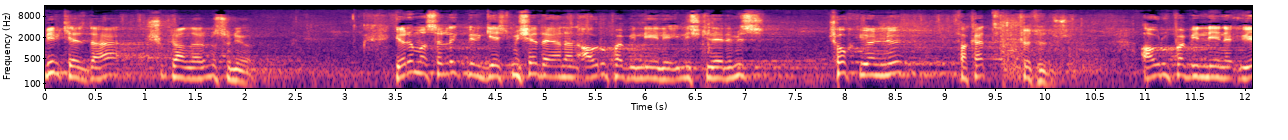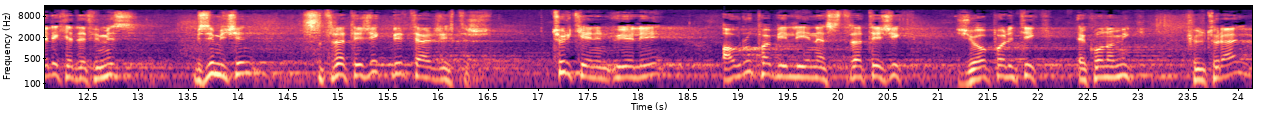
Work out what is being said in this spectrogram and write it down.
bir kez daha şükranlarımı sunuyorum. Yarım asırlık bir geçmişe dayanan Avrupa Birliği ile ilişkilerimiz çok yönlü fakat kötüdür. Avrupa Birliği'ne üyelik hedefimiz bizim için stratejik bir tercihtir. Türkiye'nin üyeliği Avrupa Birliği'ne stratejik, jeopolitik, ekonomik, kültürel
